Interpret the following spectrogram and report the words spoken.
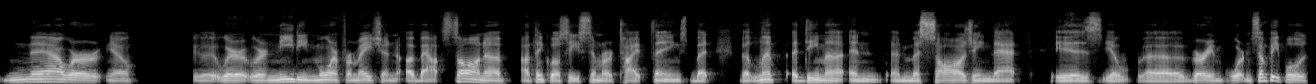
Now we're, you know, uh, we're we're needing more information about sauna. I think we'll see similar type things, but but lymphedema and, and massaging that is you know uh, very important. Some people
